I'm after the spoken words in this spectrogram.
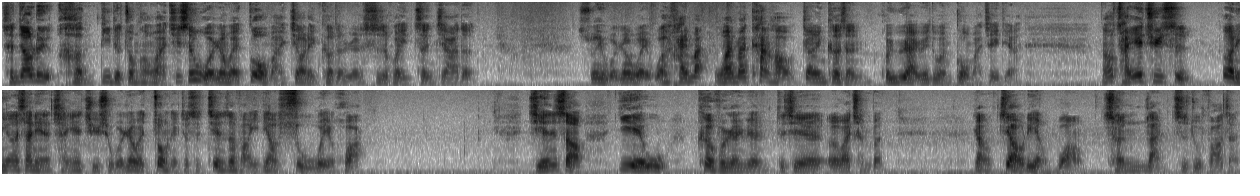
成交率很低的状况外，其实我认为购买教练课的人是会增加的，所以我认为我还蛮我还蛮看好教练课程会越来越多人购买这一点。然后产业趋势，二零二三年的产业趋势，我认为重点就是健身房一定要数位化，减少业务、客服人员这些额外成本，让教练往承揽制度发展。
